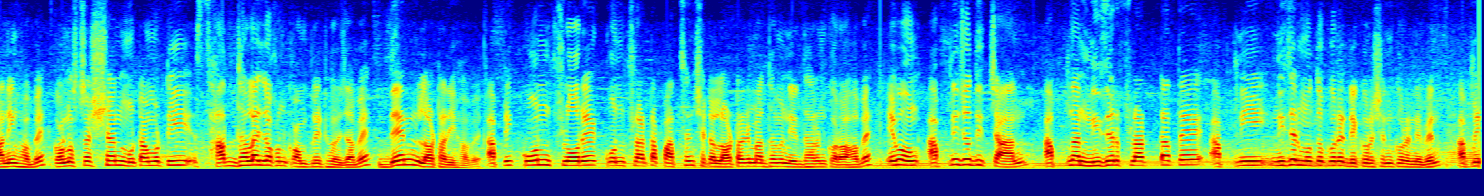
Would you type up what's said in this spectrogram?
রানিং হবে, কনস্ট্রাকশন মোটামুটি ছাদ ঢালাই যখন কমপ্লিট হয়ে যাবে, দেন লটারি হবে। আপনি কোন ফ্লোরে কোন ফ্ল্যাটটা পাচ্ছেন সেটা লটারির মাধ্যমে নির্ধারণ করা হবে এবং আপনি যদি চান আপনার নিজের ফ্ল্যাটটাতে আপনি নিজের মতো করে ডেকোরেশন করে নেবেন। আপনি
